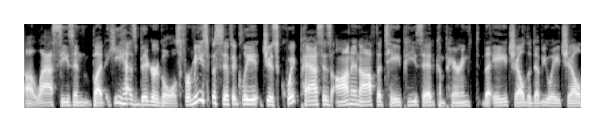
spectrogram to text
uh, last season, but he has bigger goals. For me specifically, just quick passes on and off the tape, he said, comparing the AHL to WHL,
